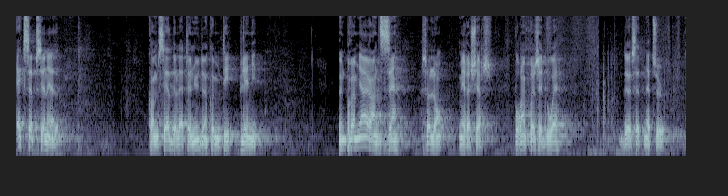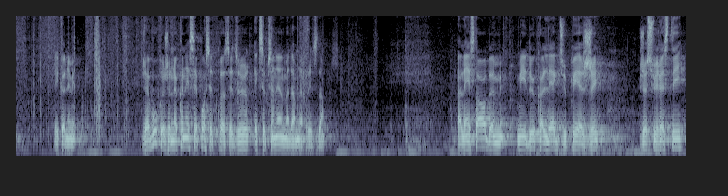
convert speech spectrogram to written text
exceptionnelles, comme celle de la tenue d'un comité plénier. Une première en dix ans, selon mes recherches, pour un projet de loi de cette nature économique. J'avoue que je ne connaissais pas cette procédure exceptionnelle, Madame la Présidente. À l'instar de mes deux collègues du PSG, je suis resté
